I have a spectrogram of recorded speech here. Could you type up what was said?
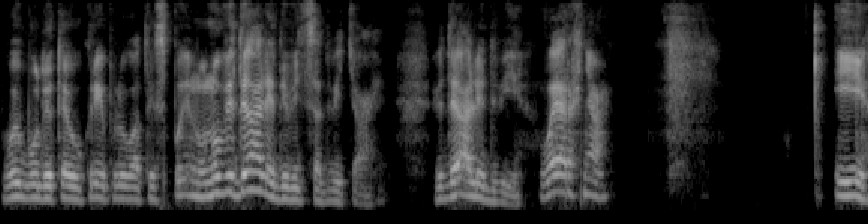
Ви будете укріплювати спину. Ну, в ідеалі дивіться дві тяги. В ідеалі дві. Верхня і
